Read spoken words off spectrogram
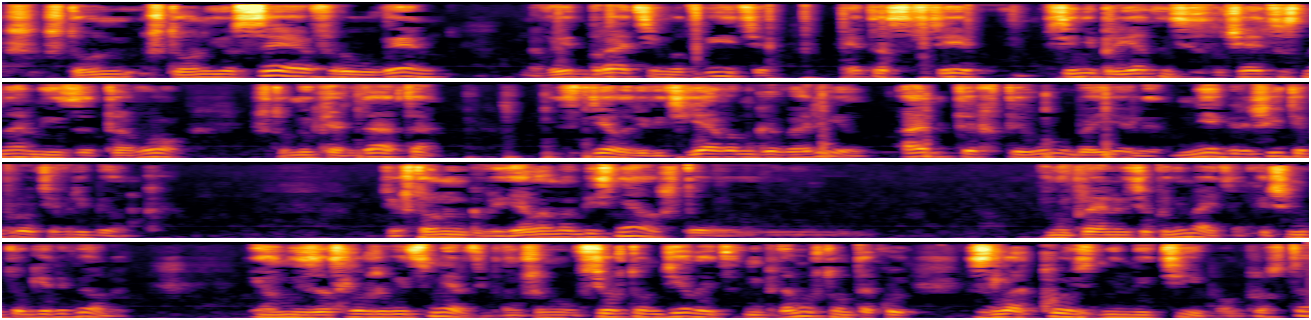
что он, что он Юсеф, Рувен, говорит братьям, вот видите, это все, все неприятности случаются с нами из-за того, что мы когда-то сделали, ведь я вам говорил, альтехтеу боели, не грешите против ребенка. И что он им говорит? Я вам объяснял, что вы неправильно все понимаете. Он в итоге ребенок. И он не заслуживает смерти, потому что ну, все, что он делает, не потому, что он такой злокозненный тип, он просто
